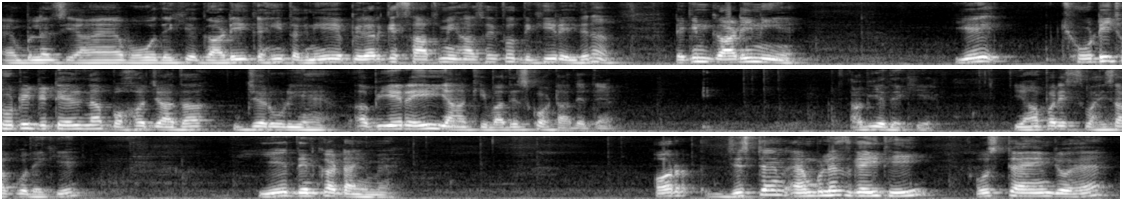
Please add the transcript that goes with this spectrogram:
एंबुलेंस यहाँ है, वो देखिए, गाड़ी कहीं तक नहीं है। ये पिलर के साथ में यहाँ से तो दिख ही रही थी ना, लेकिन गाड़ी नहीं है। ये छोटी छोटी डिटेल ना बहुत ज़्यादा ज़रूरी है। अब ये रही यहाँ की बात, इसको हटा देते हैं। अब ये देखिए, यहाँ पर इस भाई साहब को देखिए। ये दिन का टाइम है। और जिस टाइम एंबुलेंस गई थी, उस टाइम जो है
